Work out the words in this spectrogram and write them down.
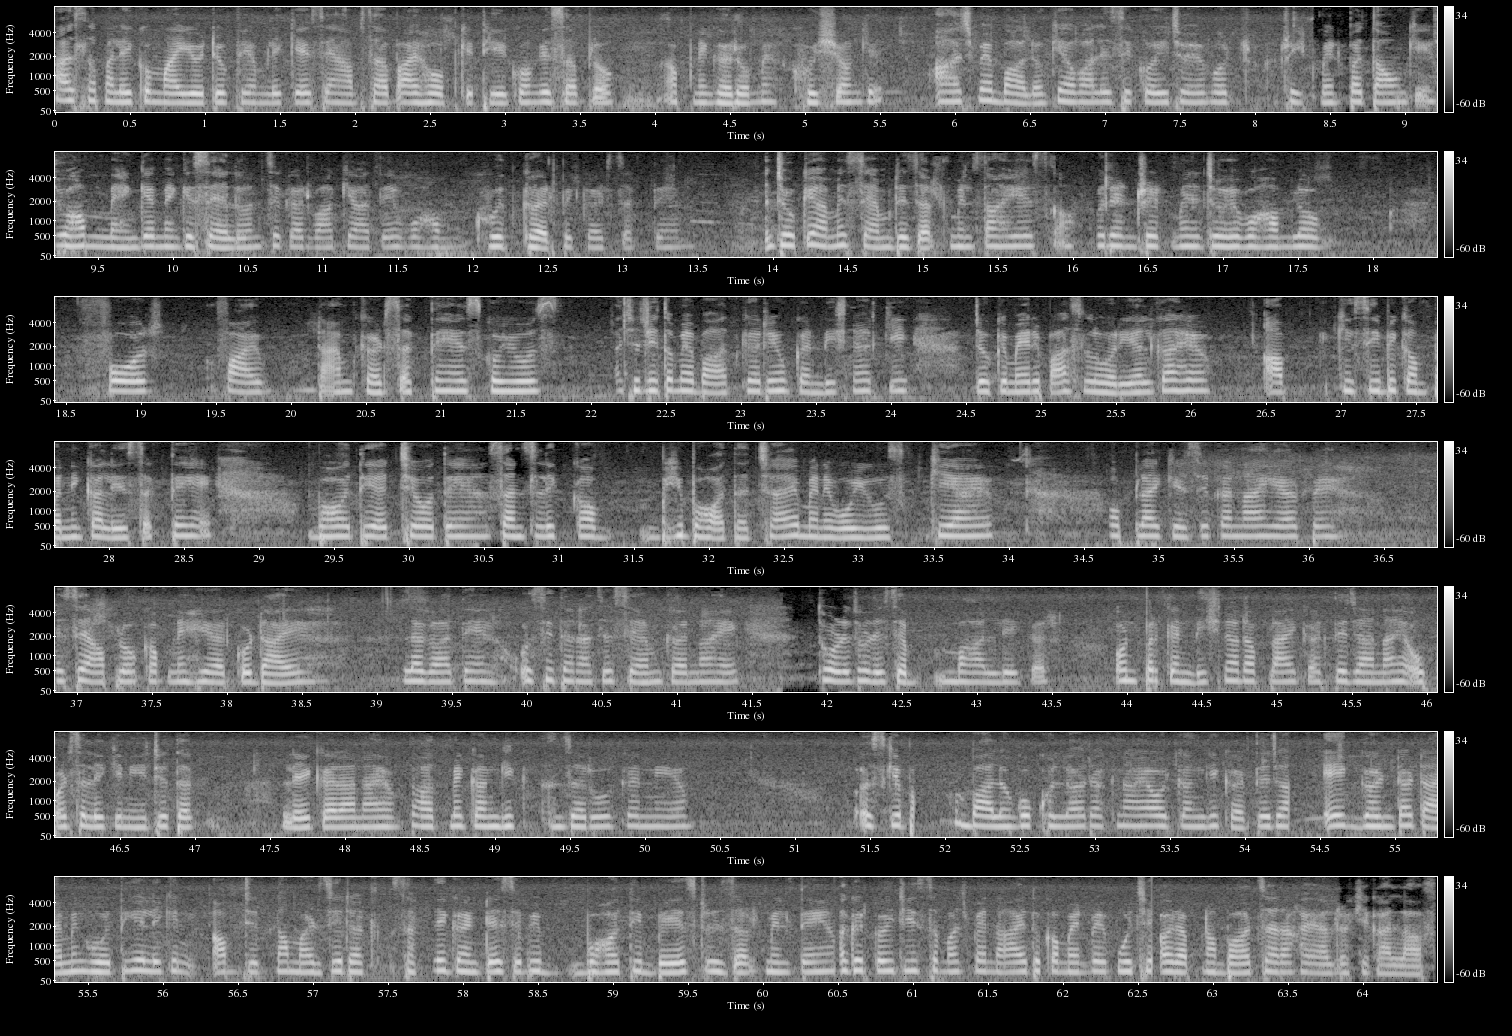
वालेकुम my YouTube family, कैसे हैं आप सब? आई होप कि ठीक होंगे सब लोग, अपने घरों में खुश होंगे। आज मैं बालों के हवाले से कोई जो है वो ट्रीटमेंट बताऊँगी। जो हम महँगे महँगे सैलून से करवा के आते हैं, वो हम खुद घर पे कर सकते हैं। जो कि हमें सेम रिज़ल्ट मिलता है इसका। इन ट्रीटमेंट जो है वो हम लोग फोर फाइव टाइम कर सकते हैं इसको यूज़ अच्छा जी तो मैं बात कर रही हूँ कंडीशनर की, जो कि मेरे पास लोरियल का है। आप किसी भी कंपनी का ले सकते हैं। बहुत ही अच्छे होते हैं। सनसिल्क का भी बहुत अच्छा है। मैंने वो यूज़ किया है। अप्लाई कैसे करना है हेयर पे? जैसे आप लोग अपने हेयर को डाई लगाते हैं, उसी तरह से सेम करना है। थोड़े थोड़े से बाल लेकर, उन पर कंडीशनर अप्लाई करते जाना है। ऊपर से लेके नीचे तक लेकर आना है। साथ में कंगी ज़रूर करनी है। उसके बाद बालों को खुला रखना है और कंगी करते जा एक घंटा टाइमिंग होती है, लेकिन आप जितना मर्ज़ी रख सकते घंटे से भी बहुत ही बेस्ट रिज़ल्ट मिलते हैं। अगर कोई चीज़ समझ में ना आए तो कमेंट में पूछे और अपना बहुत सारा ख्याल रखिएगा। अल्लाह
